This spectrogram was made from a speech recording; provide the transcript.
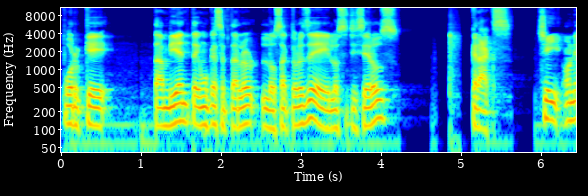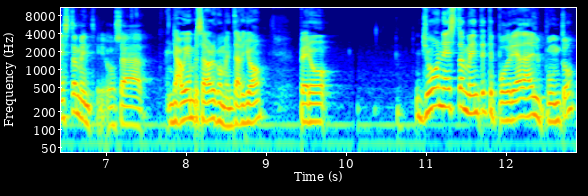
porque también tengo que aceptarlo, los actores de los hechiceros, cracks. Sí, honestamente, o sea, ya voy a empezar a argumentar yo, pero yo honestamente te podría dar el punto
